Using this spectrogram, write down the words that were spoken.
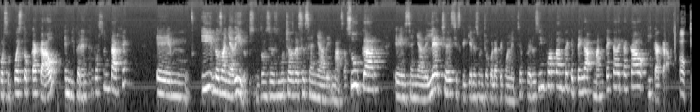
por supuesto cacao en diferente porcentaje em, y los añadidos. Entonces, muchas veces se añade más azúcar, eh, se añade leche, si es que quieres un chocolate con leche, pero es importante que tenga manteca de cacao y cacao. Ok.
